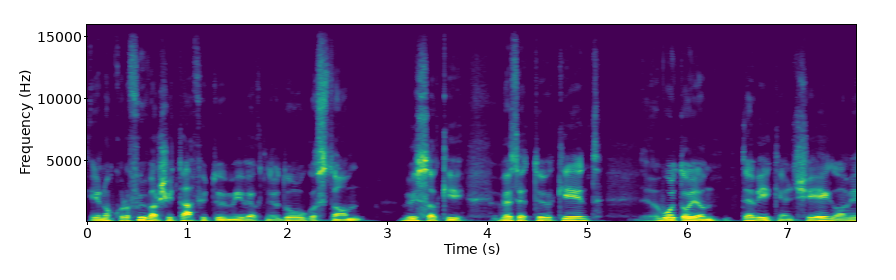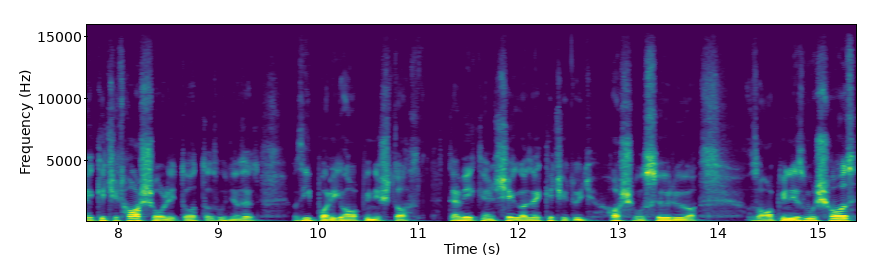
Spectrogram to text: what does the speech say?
Én akkor a fővárosi távfűtőműveknél dolgoztam, műszaki vezetőként. Volt olyan tevékenység, ami egy kicsit hasonlított az úgynevezett az ipari alpinista tevékenység, az egy kicsit úgy hasonszőrű az alpinizmushoz,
